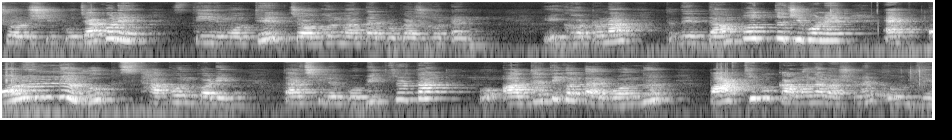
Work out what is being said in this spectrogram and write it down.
ষোড়শী পূজা করে স্ত্রীর মধ্যে জগন্মাতার প্রকাশ ঘটান। এই ঘটনা তাদের দাম্পত্য জীবনের এক অনন্য রূপ স্থাপন করে। তা ছিল পবিত্রতা ও আধ্যাত্মিকতার বন্ধন, পার্থিব কামনা বাসনার ঊর্ধ্বে।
